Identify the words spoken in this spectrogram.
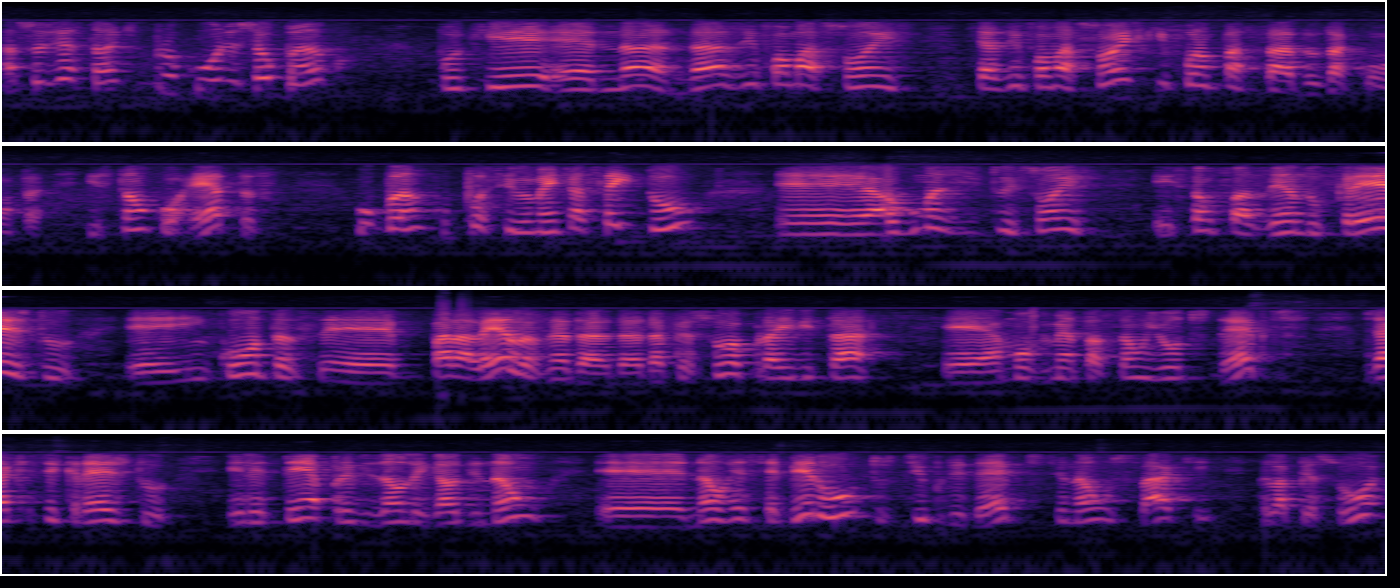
a sugestão é que procure o seu banco, porque é, na, nas informações, se as informações que foram passadas da conta estão corretas, o banco possivelmente aceitou. É, algumas instituições estão fazendo crédito é, em contas é, paralelas né, da, da, da, pessoa para evitar é, a movimentação e outros débitos, já que esse crédito ele tem a previsão legal de não, é, não receber outros tipos de débitos, senão o saque pela pessoa.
